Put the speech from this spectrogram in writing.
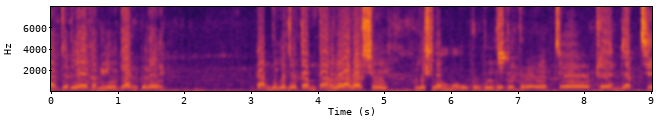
আর যদি এখন ইউ টার্ন করে ডান দিকে যেতাম, তাহলে আবার সেই পুলিশ লাইনের উপর দিয়ে যেতে হচ্ছে ট্রেন যাচ্ছে।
